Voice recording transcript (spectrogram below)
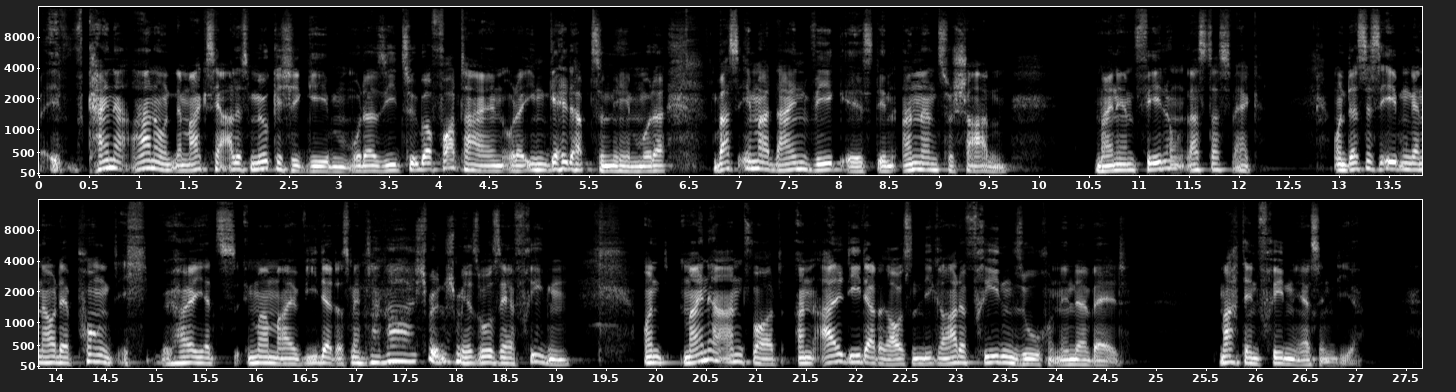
keine Ahnung, da mag es ja alles Mögliche geben oder sie zu übervorteilen oder ihnen Geld abzunehmen oder was immer dein Weg ist, den anderen zu schaden meine Empfehlung, lass das weg. Und das ist eben genau der Punkt. Ich höre jetzt immer mal wieder, dass Menschen sagen, oh, ich wünsche mir so sehr Frieden. Und meine Antwort an all die da draußen, die gerade Frieden suchen in der Welt, mach den Frieden erst in dir.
